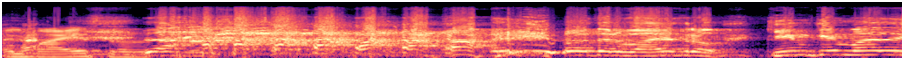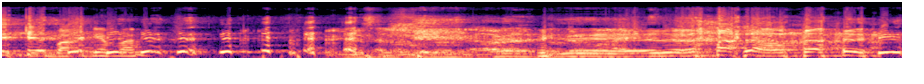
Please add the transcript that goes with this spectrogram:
El maestro. ¿no? Otro maestro. ¿Quién, quién más? ¿Quién va? ¿Quién va? Los alumnos, ahora el maestro.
